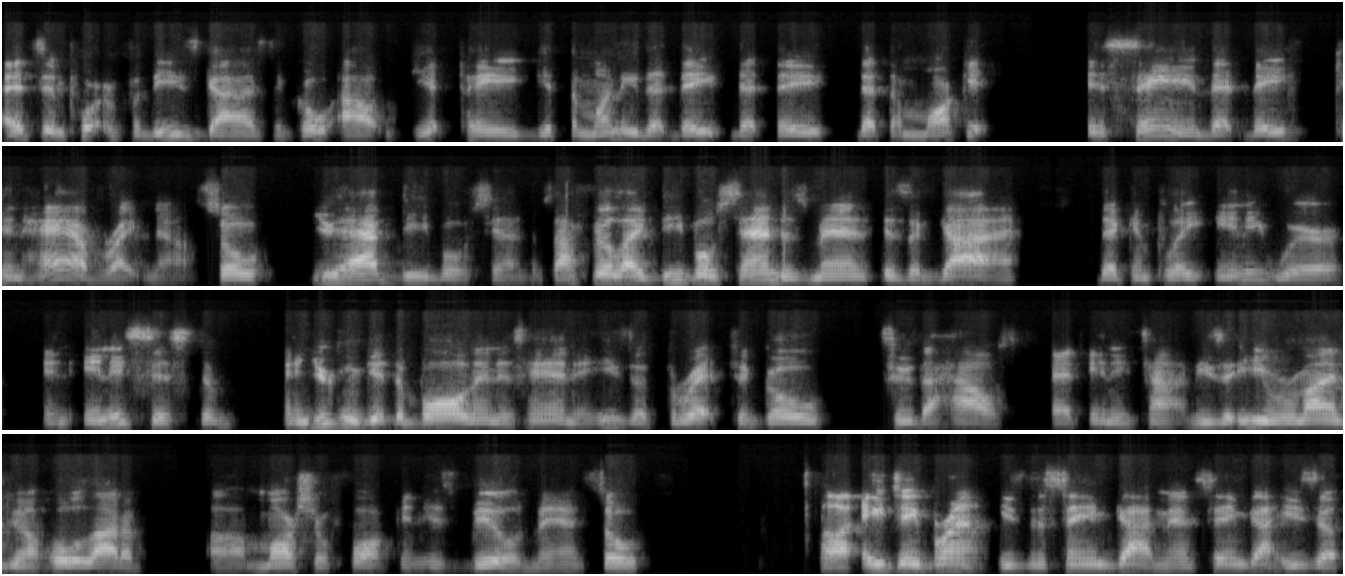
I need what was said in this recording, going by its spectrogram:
it's important for these guys to go out, get paid, get the money that they that they that the market is saying that they can have right now. So you have Deebo Sanders. I feel like Deebo Sanders, man, is a guy that can play anywhere in any system, and you can get the ball in his hand, and he's a threat to go to the house at any time. He's a, he reminds me a whole lot of uh, Marshall Faulk in his build, man. So uh, AJ Brown, he's the same guy, man. Same guy. He's a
